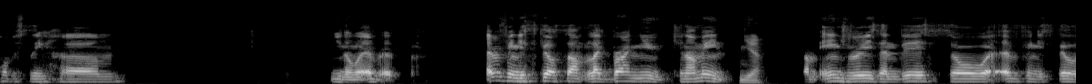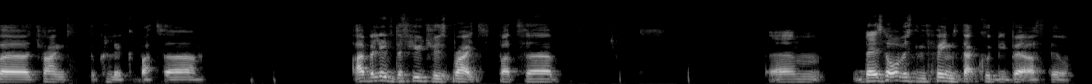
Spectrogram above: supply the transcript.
Obviously, um, you know, every, everything is still some like brand new. Do you know what I mean? Yeah. Some injuries and this, so everything is still uh trying to click. But um, I believe the future is bright. But uh, um, there's obviously things that could be better still,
